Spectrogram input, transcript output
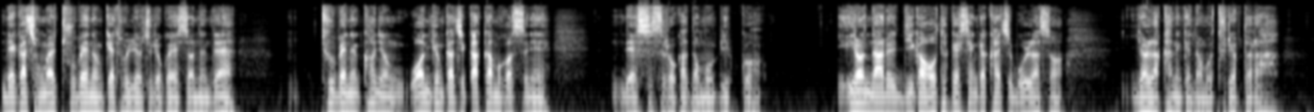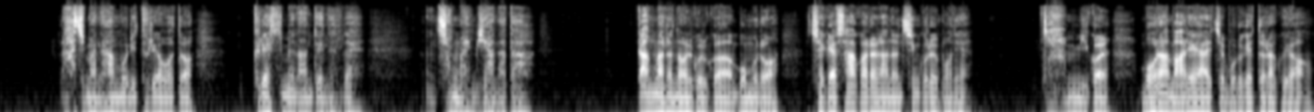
내가 정말 두 배 넘게 돌려주려고 했었는데 두 배는커녕 원금까지 깎아먹었으니 내 스스로가 너무 밉고 이런 나를 네가 어떻게 생각할지 몰라서 연락하는 게 너무 두렵더라. 하지만 아무리 두려워도 그랬으면 안 됐는데 정말 미안하다. 깡마른 얼굴과 몸으로 제게 사과를 하는 친구를 보니 참 이걸 뭐라 말해야 할지 모르겠더라고요.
